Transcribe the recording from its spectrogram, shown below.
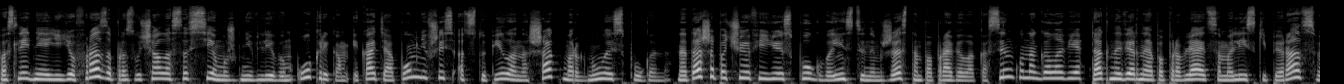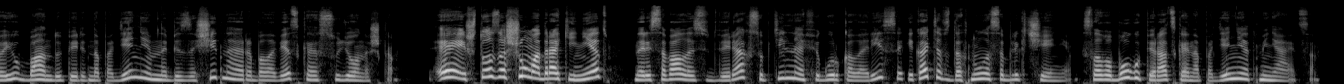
Последняя ее фраза прозвучала совсем уж гневливым окриком, и Катя, опомнившись, отступила на шаг, моргнула испуганно. Наташа, почуяв ее испуг, воинственным жестом поправила косынку на голове. Так, наверное, поправляет сомалийский пират свою банду перед нападением на беззащитное рыболовецкое суденышко. «Эй, что за шум, а драки нет?» Нарисовалась в дверях субтильная фигурка Ларисы, и Катя вздохнула с облегчением. Слава богу, пиратское нападение отменяется.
